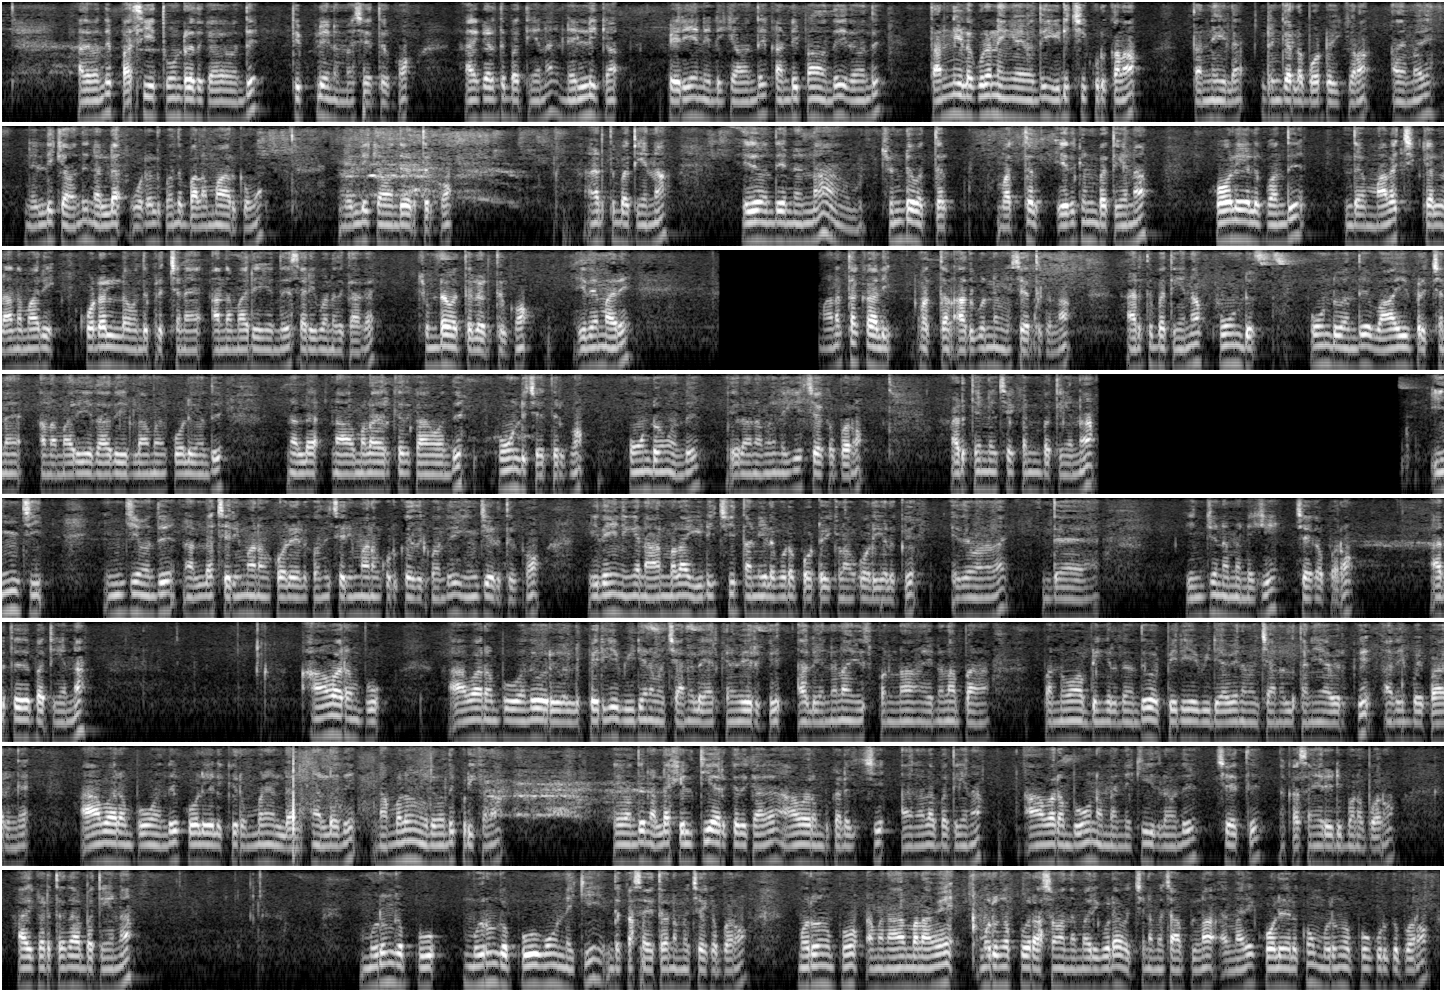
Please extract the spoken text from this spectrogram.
அது வந்து பசியை தூண்டுறதுக்காக வந்து திப்ளி நம்ம சேர்த்துருக்கோம். அதுக்கடுத்து பார்த்தீங்கன்னா நெல்லிக்காய் பெரிய நெல்லிக்காய் வந்து கண்டிப்பாக வந்து இதை வந்து தண்ணியில் கூட நீங்கள் வந்து இடித்து கொடுக்கலாம். தண்ணியில் ட்ரிங்கரில் போட்டு வைக்கலாம். அதே மாதிரி நெல்லிக்காய் வந்து நல்ல உடலுக்கு வந்து பலமாக இருக்கவும் நெல்லிக்காய் வந்து எடுத்திருக்கோம். அடுத்து பார்த்திங்கன்னா இது வந்து என்னென்னா சுண்டு வத்தல் வத்தல். எதுக்குன்னு பார்த்தீங்கன்னா கோழிகளுக்கு வந்து இந்த மலச்சிக்கல் அந்த மாதிரி குடலில் வந்து பிரச்சனை அந்த மாதிரி வந்து சரி பண்ணதுக்காக சுண்ட வத்தல் எடுத்திருக்கோம். இதே மாதிரி மணத்தக்காளி வத்தல் அது கூட நீங்கள் சேர்த்துக்கலாம். அடுத்து பார்த்தீங்கன்னா பூண்டு. பூண்டு வந்து வாயு பிரச்சனை அந்த மாதிரி ஏதாவது இல்லாமல் கோழி வந்து நல்ல நார்மலாக இருக்கிறதுக்காக வந்து பூண்டு சேர்த்துருக்கோம். பூண்டும் வந்து இதில் நம்ம இன்றைக்கி சேர்க்க போகிறோம் அடுத்து என்ன சேர்க்கன்னு பார்த்தீங்கன்னா இஞ்சி இஞ்சி வந்து நல்லா செரிமானம் கோழிகளுக்கு வந்து செரிமானம் கொடுக்கறதுக்கு வந்து இஞ்சி எடுத்துருக்கோம். இதையும் நீங்கள் நார்மலாக இடித்து தண்ணியில் கூட போட்டு வைக்கலாம் கோழிகளுக்கு. இது வேணால் இந்த இஞ்சி நம்ம இன்றைக்கி சேர்க்க போகிறோம் அடுத்தது பார்த்திங்கன்னா ஆவாரம்பூ ஆவாரம்பூ வந்து ஒரு பெரிய வீடியோ நம்ம சேனலில் ஏற்கனவே இருக்குது அதில் என்னெல்லாம் யூஸ் பண்ணலாம் என்னெல்லாம் ப பண்ணுவோம் அப்படிங்கிறது வந்து ஒரு பெரிய வீடியோவே நம்ம சேனலில் தனியாகவே இருக்குது அதையும் போய் பாருங்கள் ஆவாரம் பூ வந்து கோழிகளுக்கு ரொம்ப நல்ல நல்லது. நம்மளும் இதை வந்து குடிக்கலாம். இது வந்து நல்லா ஹெல்த்தியாக இருக்கிறதுக்காக ஆவாரம்பூ கிடச்சி அதனால் பார்த்திங்கன்னா ஆவாரம்பூவும் நம்ம இன்றைக்கி இதில் வந்து சேர்த்து இந்த கசாயம் ரெடி பண்ண போகிறோம் அதுக்கு அடுத்ததாக பார்த்திங்கன்னா முருங்கைப்பூ முருங்கைப்பூவும் இன்றைக்கி இந்த கசாயத்தை நம்ம சேர்க்க போகிறோம் முருங்கைப்பூ நம்ம நார்மலாகவே முருங்கைப்பூ ரசம் அந்த மாதிரி கூட வச்சு நம்ம சாப்பிட்லாம். அது மாதிரி கோழிகளுக்கும் முருங்கைப்பூ கொடுக்க போகிறோம்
